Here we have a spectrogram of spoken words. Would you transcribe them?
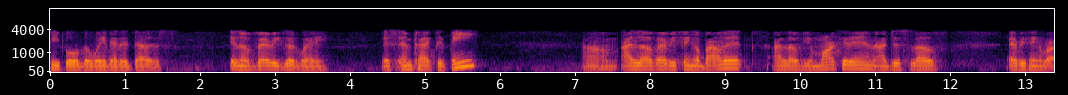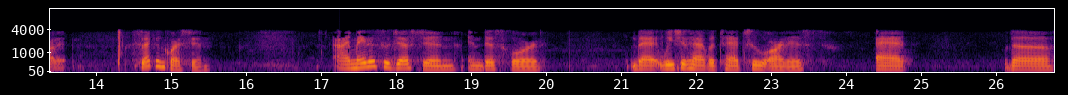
people the way that it does in a very good way? It's impacted me. Um, I love everything about it. I love your marketing. I just love everything about it. Second question. I made a suggestion in Discord that we should have a tattoo artist at the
